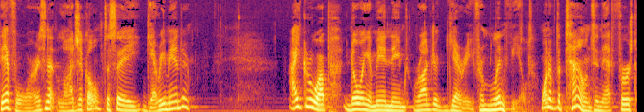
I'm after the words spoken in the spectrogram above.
Therefore, isn't it logical to say gerrymander? I grew up knowing a man named Roger Gerry from Lynnfield, one of the towns in that first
